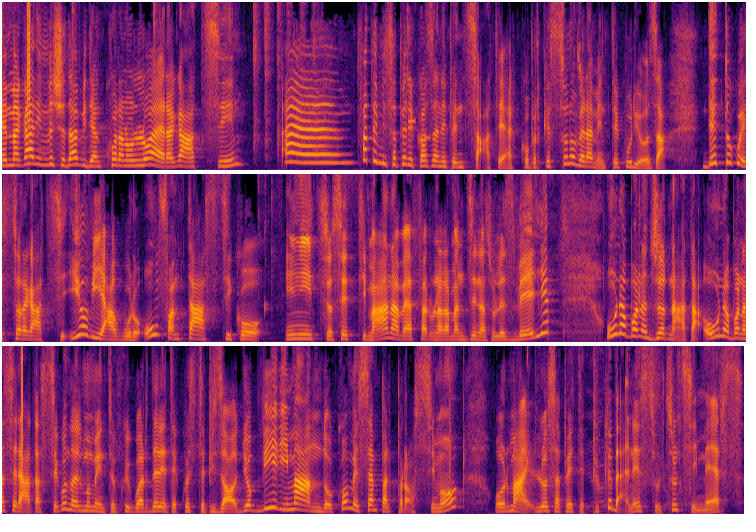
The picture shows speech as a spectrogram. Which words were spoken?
E magari invece Davide ancora non lo è, ragazzi? Eh, fatemi sapere cosa ne pensate, ecco, perché sono veramente curiosa. Detto questo, ragazzi, io vi auguro un fantastico inizio settimana, vai a fare una ramanzina sulle sveglie. Una buona giornata o una buona serata a seconda del momento in cui guarderete questo episodio. Vi rimando come sempre al prossimo. Ormai lo sapete più che bene sul Soul Simmers.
